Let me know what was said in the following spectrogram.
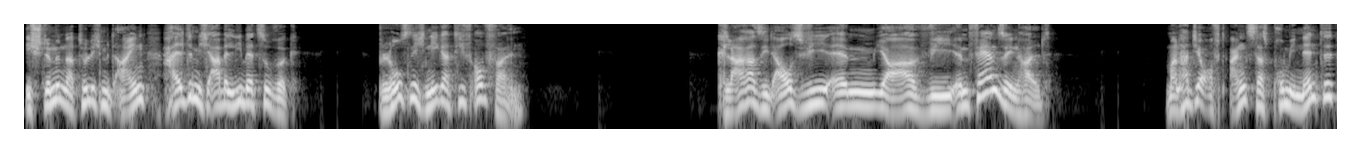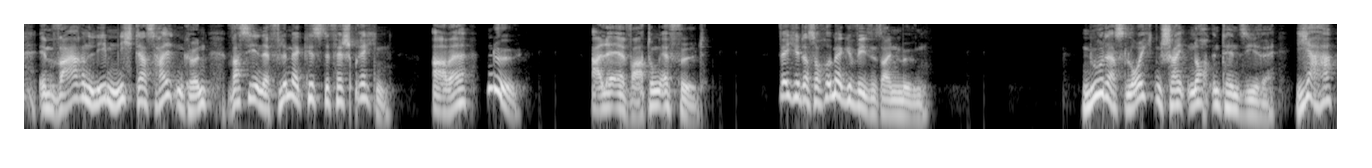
Ich stimme natürlich mit ein, halte mich aber lieber zurück. Bloß nicht negativ auffallen. Clara sieht aus wie, ähm, ja, wie im Fernsehen halt. Man hat ja oft Angst, dass Prominente im wahren Leben nicht das halten können, was sie in der Flimmerkiste versprechen. Aber nö. Alle Erwartungen erfüllt. Welche das auch immer gewesen sein mögen. Nur das Leuchten scheint noch intensiver. Ja,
